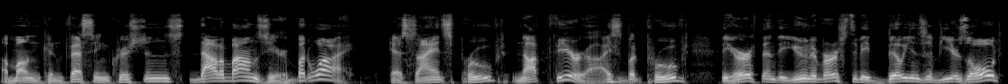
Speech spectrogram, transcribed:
Among confessing Christians, doubt abounds here. But why? Has science proved, not theorized, but proved the earth and the universe to be billions of years old?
